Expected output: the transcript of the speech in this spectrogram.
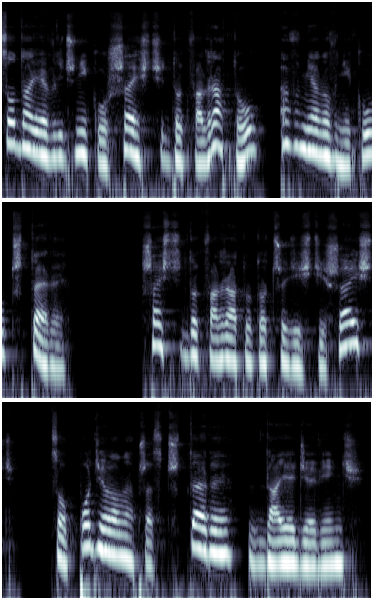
co daje w liczniku 6 do kwadratu, a w mianowniku 4. 6 do kwadratu to 36, co podzielone przez 4 daje 9.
